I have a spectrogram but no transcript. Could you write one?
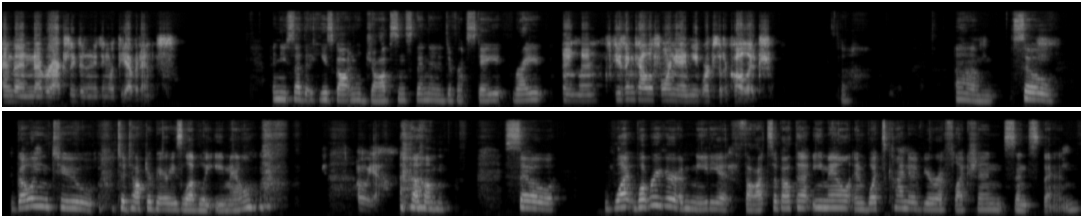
and then never actually did anything with the evidence. And you said that he's gotten a job since then in a different state, right? Mm-hmm. He's in California and he works at a college. Ugh. Um. So going to to Dr. Berry's lovely email. oh yeah. Um. So, what what were your immediate thoughts about that email and what's kind of your reflection since then?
